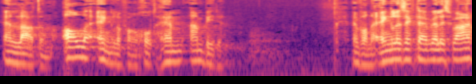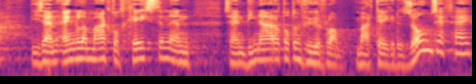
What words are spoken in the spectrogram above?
en laten alle engelen van God hem aanbidden. En van de engelen zegt hij weliswaar, die zijn engelen maakt tot geesten en zijn dienaren tot een vuurvlam. Maar tegen de zoon zegt hij,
